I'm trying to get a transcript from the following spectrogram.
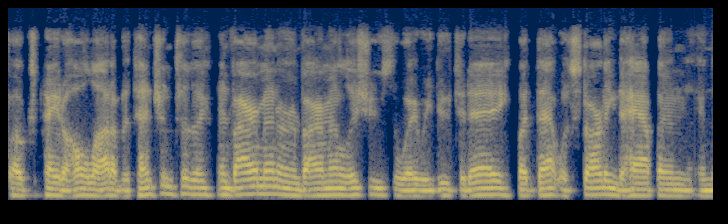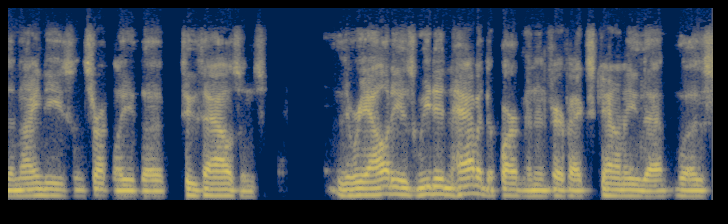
folks paid a whole lot of attention to the environment or environmental issues the way we do today, but that was starting to happen in the 90s and certainly the 2000s. The reality is, we didn't have a department in Fairfax County that was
